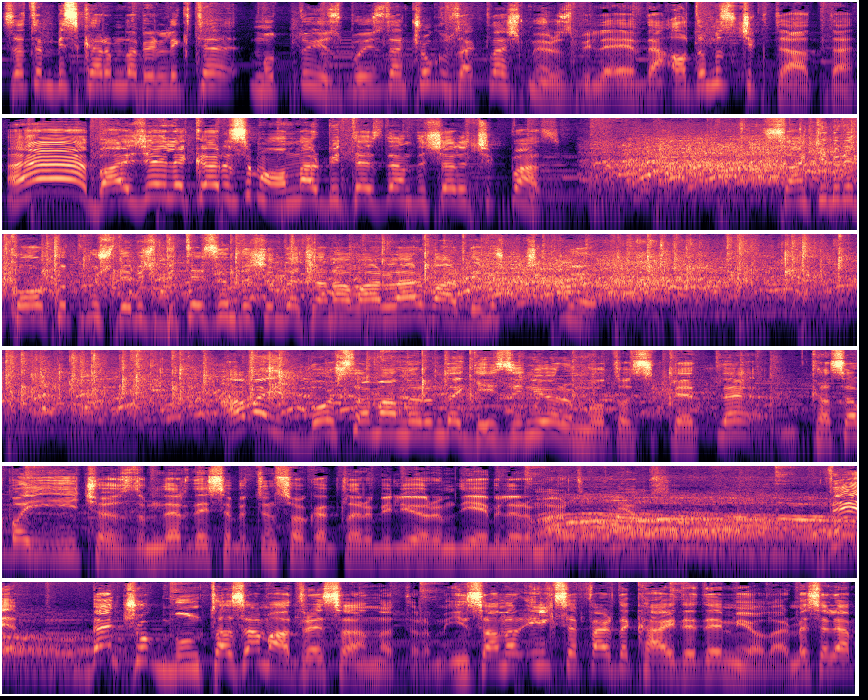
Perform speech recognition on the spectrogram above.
Zaten biz karımla birlikte mutluyuz. Bu yüzden çok uzaklaşmıyoruz bile evden. Adımız çıktı hatta. He, Bay J ile karısı mı? Onlar bir tezden dışarı çıkmaz. Sanki biri korkutmuş demiş. Bir tezin dışında canavarlar var demiş. Çıkmıyor. Ama boş zamanlarımda geziniyorum motosikletle. Kasabayı iyi çözdüm. Neredeyse bütün sokakları biliyorum diyebilirim artık biliyor musun? Ve ben çok muntazam adres anlatırım. İnsanlar ilk seferde kaydedemiyorlar. Mesela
